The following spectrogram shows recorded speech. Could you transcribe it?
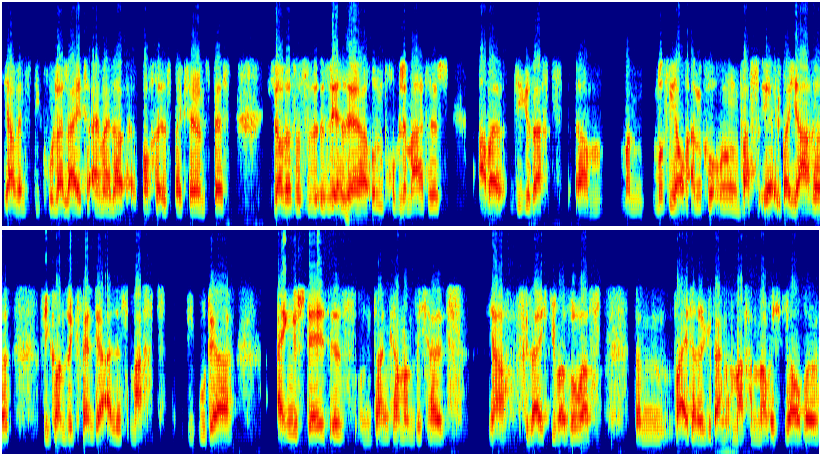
ja, wenn es die Cola Light einmal in der Woche ist bei Clarence Best, ich glaube, das ist sehr, sehr unproblematisch. Aber wie gesagt, ähm, man muss sich auch angucken, was er über Jahre, wie konsequent er alles macht, wie gut er eingestellt ist und dann kann man sich halt ja vielleicht über sowas dann weitere Gedanken machen. Aber ich glaube,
